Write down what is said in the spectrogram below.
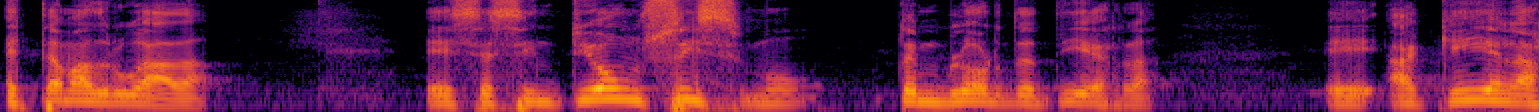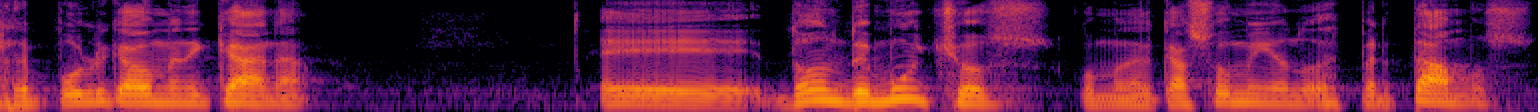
esta madrugada, eh, se sintió un sismo, temblor de tierra, eh, aquí en la República Dominicana, eh, donde muchos, como en el caso mío, nos despertamos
